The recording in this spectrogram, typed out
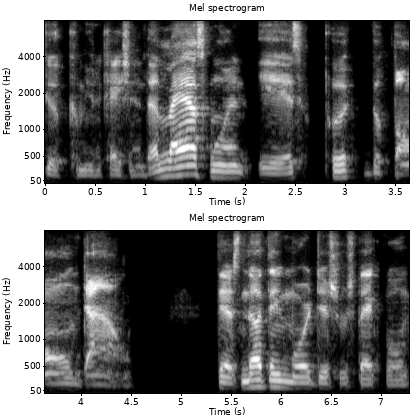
good communication. The last one is put the phone down. There's nothing more disrespectful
